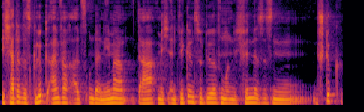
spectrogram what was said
ich hatte das Glück, einfach als Unternehmer da mich entwickeln zu dürfen und ich finde, es ist ein Stück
